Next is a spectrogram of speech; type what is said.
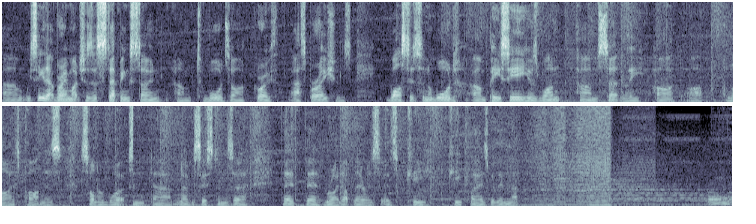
Um, we see that very much as a stepping stone um, towards our growth aspirations. Whilst it's an award um, PCE has won, um, certainly our, our, alliance partners, SolidWorks and uh, Innova Systems, uh, they're, they're right up there as, as key key players within that. Amen.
